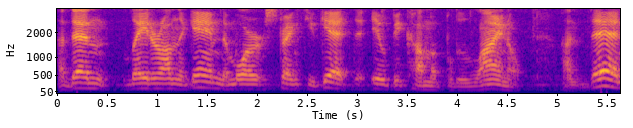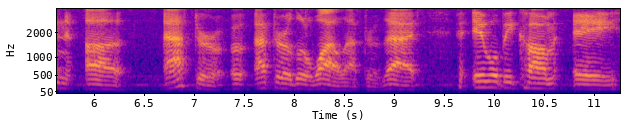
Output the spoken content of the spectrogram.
And then later on the game, the more strength you get, it will become a blue Lynel. And then uh, after uh, after a little while after that, it will become a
